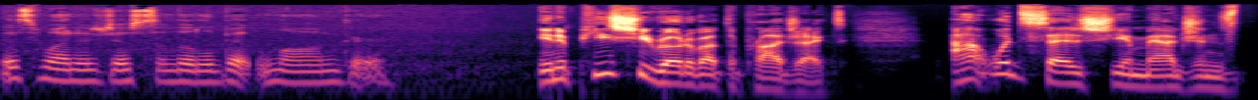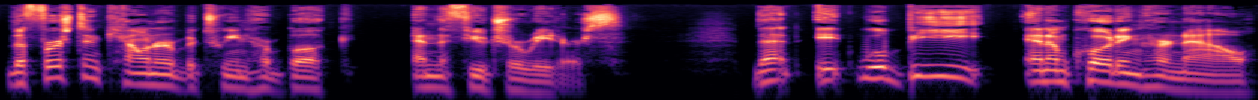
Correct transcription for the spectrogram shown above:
This one is just a little bit longer. In a piece she wrote about the project atwood says she imagines the first encounter between her book and the future readers. That it will be and i'm quoting her now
